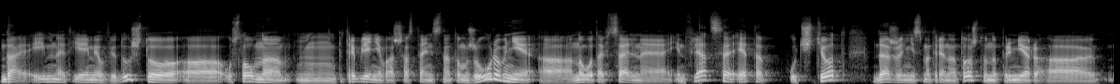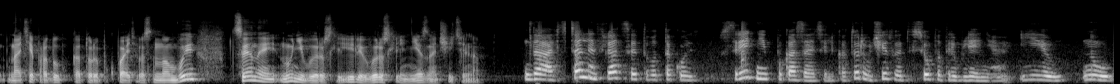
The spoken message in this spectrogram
Да, именно это я имел в виду, что а, условно потребление ваше останется на том же уровне, а, но вот официальная инфляция это учтет, даже несмотря на то, что, например, а, на те продукты, которые покупаете в основном вы, цены ну, не выросли или выросли незначительно. Да, официальная инфляция это вот такой средний показатель, который учитывает все потребление. И, ну,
